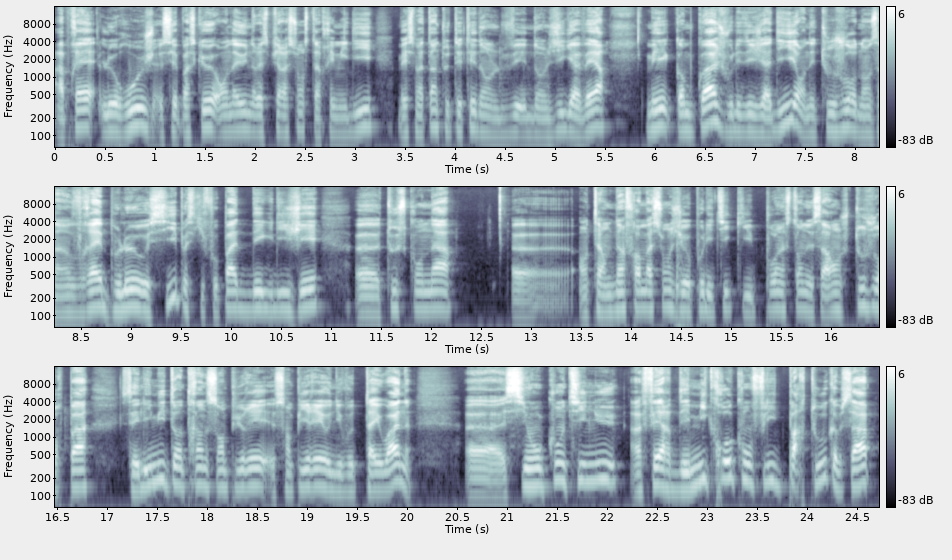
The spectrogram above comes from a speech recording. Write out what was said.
Après, le rouge, c'est parce qu'on a eu une respiration cet après-midi, mais ce matin, tout était dans le, dans le giga vert. Mais comme quoi, je vous l'ai déjà dit, on est toujours dans un vrai bleu aussi, parce qu'il ne faut pas négliger euh, tout ce qu'on a euh, en termes d'informations géopolitiques qui pour l'instant ne s'arrange toujours pas. C'est limite en train de s'empirer au niveau de Taïwan. Euh, si on continue à faire des micro-conflits partout comme ça,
